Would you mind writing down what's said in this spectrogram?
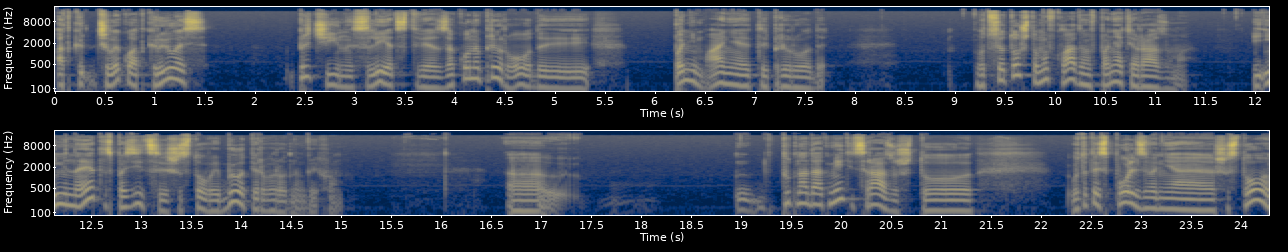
откр- человеку открылось причины, следствия, законы природы, понимание этой природы. Вот все то, что мы вкладываем в понятие разума. И именно это с позиции шестого и было первородным грехом. А, тут надо отметить сразу, что вот это использование шестого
